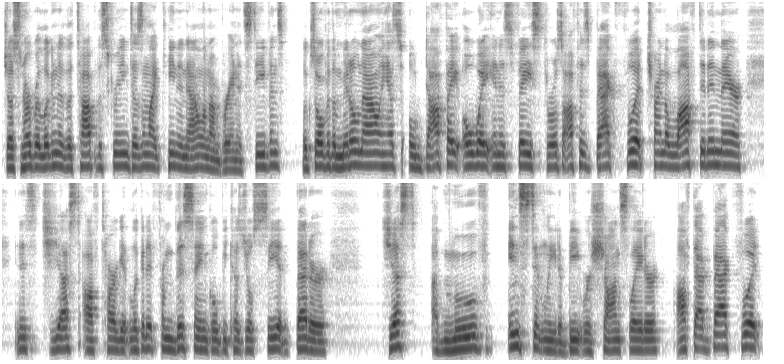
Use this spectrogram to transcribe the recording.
Justin Herbert looking at the top of the screen. Doesn't like Keenan Allen on Brandon Stephens. Looks over the middle now. He has Odafe Oweh in his face. Throws off his back foot, trying to loft it in there. And it's just off target. Look at it from this angle because you'll see it better. Just a move instantly to beat Rashawn Slater. Off that back foot,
